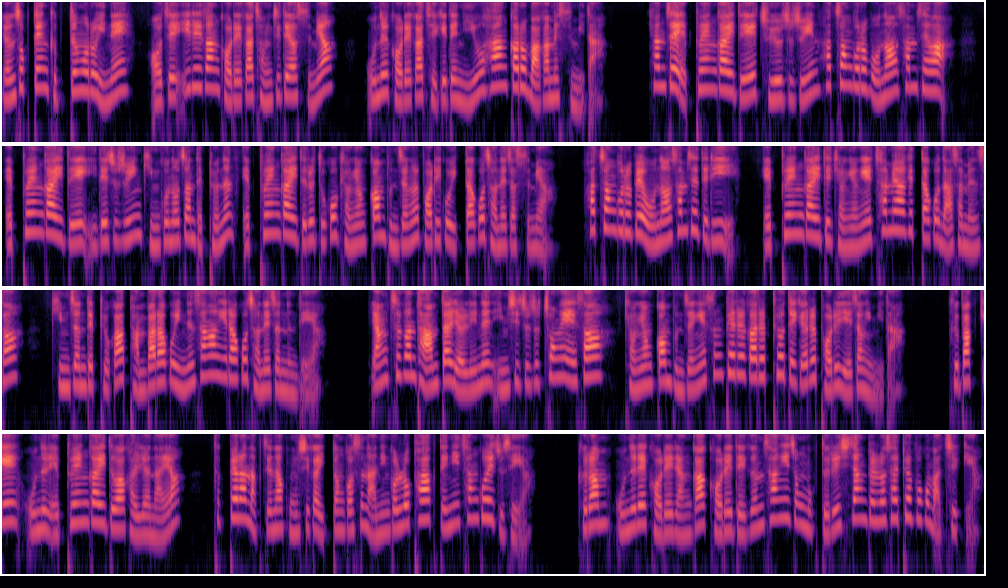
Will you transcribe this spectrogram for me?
연속된 급등으로 인해 어제 1일간 거래가 정지되었으며 오늘 거래가 재개된 이후 하한가로 마감했습니다. 현재 FN가이드의 주요 주주인 화천그룹 오너 3세와 FN가이드의 2대 주주인 김군호 전 대표는 FN가이드를 두고 경영권 분쟁을 벌이고 있다고 전해졌으며 화천그룹의 오너 3세들이 FN가이드 경영에 참여하겠다고 나서면서 김 전 대표가 반발하고 있는 상황이라고 전해졌는데요. 양측은 다음 달 열리는 임시주주 총회에서 경영권 분쟁의 승패를 가를 표 대결을 벌일 예정입니다. 그 밖에 오늘 FN가이드와 관련하여 특별한 악재나 공시가 있던 것은 아닌 걸로 파악되니 참고해주세요. 그럼 오늘의 거래량과 거래대금 상위 종목들을 시장별로 살펴보고 마칠게요.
